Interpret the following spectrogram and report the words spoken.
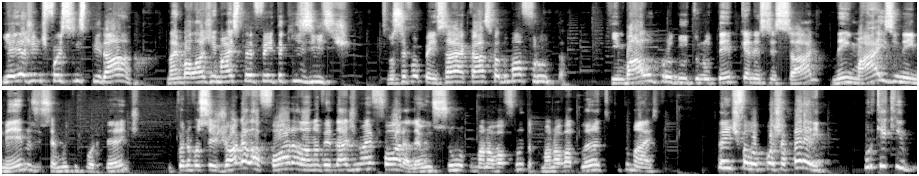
E aí a gente foi se inspirar na embalagem mais perfeita que existe. Se você for pensar, é a casca de uma fruta que embala o produto no tempo que é necessário, nem mais e nem menos, isso é muito importante. E quando você joga lá fora, ela na verdade não é fora, ela é um insumo para uma nova fruta, para uma nova planta e tudo mais. Então a gente falou, poxa, peraí, por que que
